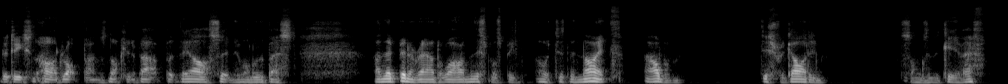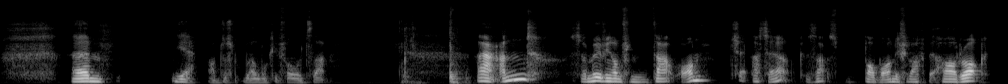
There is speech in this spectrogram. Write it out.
the decent hard rock bands knocking about, but they are certainly one of the best. And they've been around a while. I mean, this must be, oh, it is the ninth album, disregarding songs in the key of F. Um, yeah, I'm just well looking forward to that. And so moving on from that one, check that out because that's Bob on if you like a bit of hard rock.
